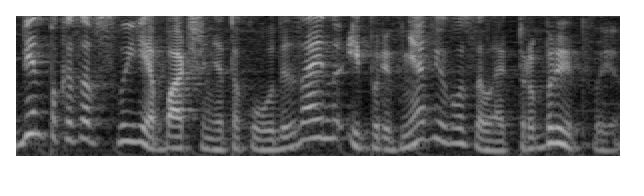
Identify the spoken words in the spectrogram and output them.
Він показав своє бачення такого дизайну і порівняв його з електробритвою.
